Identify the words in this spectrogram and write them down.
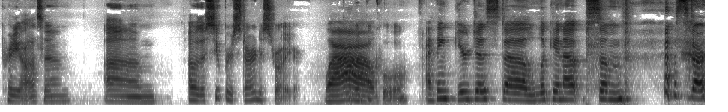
pretty awesome. Um, oh, the Super Star Destroyer. That Wow. would be cool. I think you're just uh, looking up some Star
